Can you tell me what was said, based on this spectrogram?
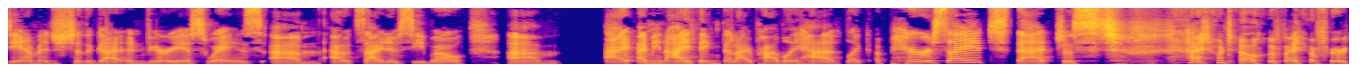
damage to the gut in various ways um, outside of SIBO. Um, I, I mean, I think that I probably had like a parasite that just, I don't know if I ever,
